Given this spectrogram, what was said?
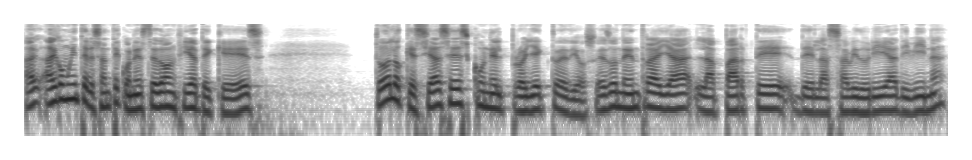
Algo muy interesante con este don, fíjate que es todo lo que se hace es con el proyecto de Dios. Es donde entra ya la parte de la sabiduría divina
